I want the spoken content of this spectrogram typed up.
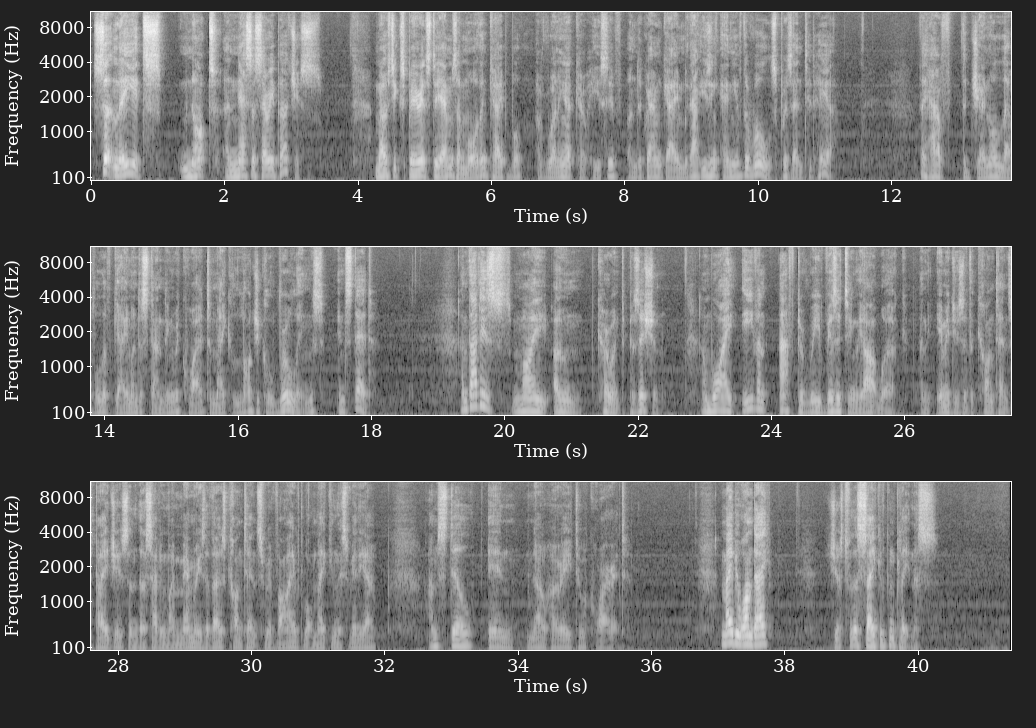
Certainly, it's not a necessary purchase. Most experienced DMs are more than capable of running a cohesive underground game without using any of the rules presented here. They have the general level of game understanding required to make logical rulings instead. And that is my own current position, and why even after revisiting the artwork and the images of the contents pages and thus having my memories of those contents revived while making this video, I'm still in no hurry to acquire it. Maybe one day, just for the sake of completeness,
